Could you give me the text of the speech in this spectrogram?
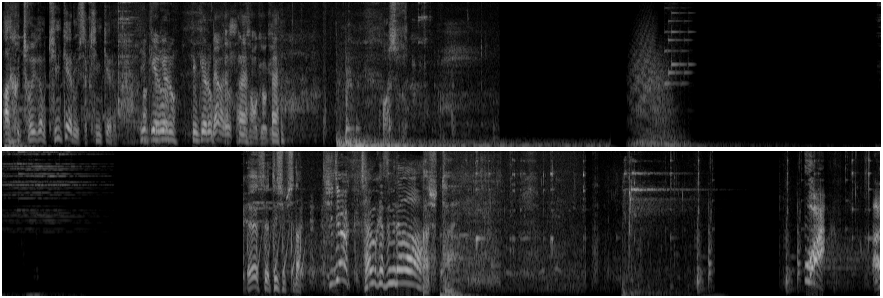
아 그 저희가 김깨로 있어 김깨로. 김깨로 김깨로 내가 그래서 오케이 오케이. 고맙습니다. 됐어 드십시다. 시작. 잘 먹겠습니다 아 좋다. 우와. 아,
